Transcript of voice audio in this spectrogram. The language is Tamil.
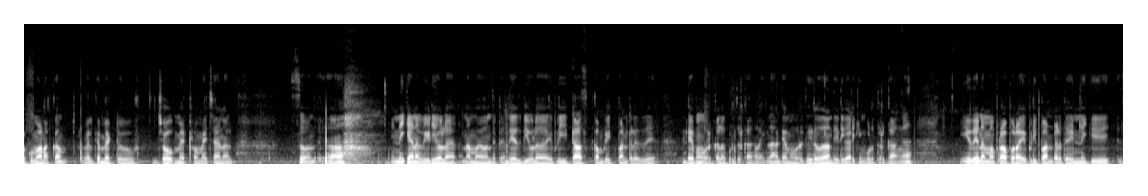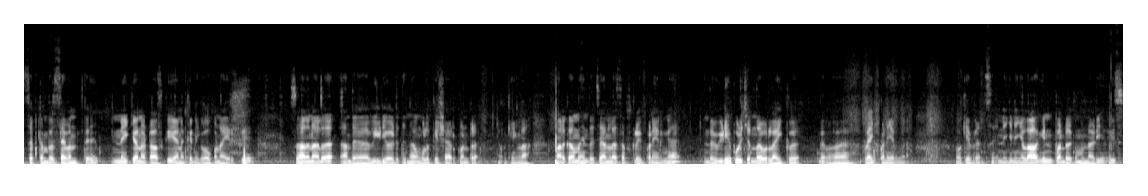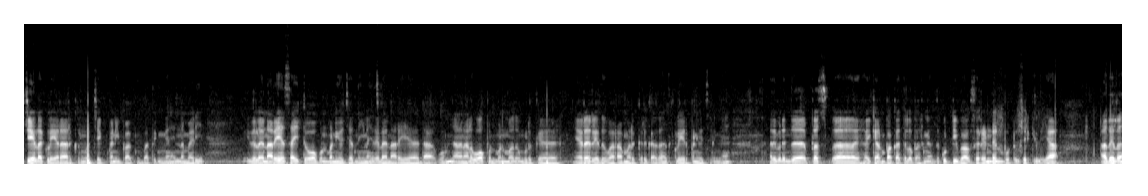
எல்லாருக்கும் வணக்கம். Welcome back to job metro my channel so வந்து இன்றைக்கான வீடியோவில் நம்ம வந்துட்டு இந்த எஸ்பியூவில் எப்படி டாஸ்க் கம்ப்ளீட் பண்ணுறது டெமோ ஒர்க்கெல்லாம் கொடுத்துருக்காங்க இல்லைங்களா? டெமோ ஒர்க் இருபதாம் தேதி வரைக்கும் கொடுத்துருக்காங்க. இது நம்ம ப்ராப்பராக எப்படி பண்ணுறது இன்றைக்கி செப்டம்பர் செவன்த்து இன்றைக்கான டாஸ்க்கு எனக்கு இன்றைக்கி ஓப்பன் ஆகிருக்கு ஸோ அதனால் அந்த வீடியோ எடுத்து நான் உங்களுக்கு ஷேர் பண்ணுறேன் ஓகேங்களா? மறக்காமல் இந்த சேனலை சப்ஸ்கிரைப் பண்ணிடுங்க இந்த வீடியோ பிடிச்சிருந்தா ஒரு லைக்கு லைக் பண்ணிடுங்க ஓகே ஃப்ரெண்ட்ஸ் இன்றைக்கி நீங்கள் லாகின் பண்ணுறதுக்கு முன்னாடி ஹிஸ்ட்ரி எல்லாம் கிளியராக இருக்குங்க செக் பண்ணி பார்க்க பார்த்துக்குங்க. இந்த மாதிரி இதில் நிறைய சைட்டு ஓப்பன் பண்ணி வச்சுருந்தீங்கன்னா இதில் நிறைய இதாகும். அதனால் ஓப்பன் பண்ணும்போது உங்களுக்கு எரர் எதுவும் வராமல் இருக்கிறதுக்காக அது கிளியர் பண்ணி வச்சுருங்க. அதேமாதிரி இந்த ப்ளஸ் ஐக்கான் பக்கத்தில் பாருங்கள் இந்த குட்டி பாக்ஸ் ரெண்டுன்னு போட்டு வச்சுருக்கு இல்லையா? அதில்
